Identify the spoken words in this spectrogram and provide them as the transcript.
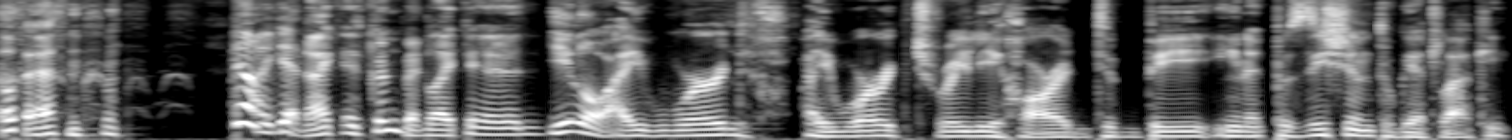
Okay. yeah, I get it. It couldn't be like. Uh, You know, I worked. I worked really hard to be in a position to get lucky,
